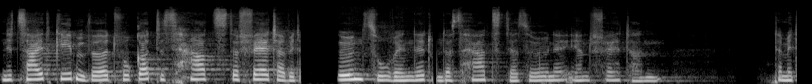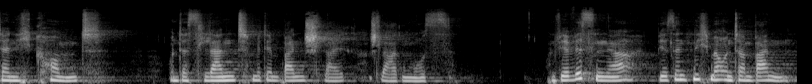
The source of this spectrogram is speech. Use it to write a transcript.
eine Zeit geben wird, wo Gott das Herz der Väter wieder Söhnen zuwendet und das Herz der Söhne ihren Vätern, damit er nicht kommt und das Land mit dem Bann schlagen muss. Und wir wissen ja, wir sind nicht mehr unterm Bann.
